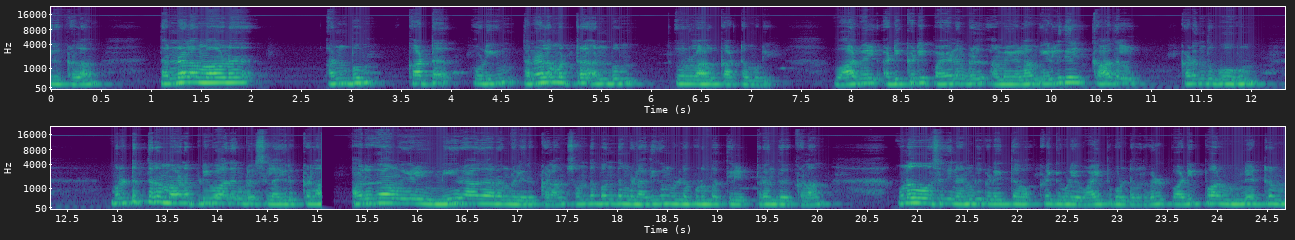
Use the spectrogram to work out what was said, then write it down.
இருக்கலாம். தன்னலமான அன்பும் காட்ட முடியும் தன்னலமற்ற அன்பும் இவர்களால் காட்ட முடியும். வாழ்வில் அடிக்கடி பயணங்கள் அமையலாம். எளிதில் காதல் கடந்து போகும். முரட்டுத்தனமான பிடிவாதங்கள் சில இருக்கலாம். அருகாமையில் நீர் ஆதாரங்கள் இருக்கலாம். சொந்த பந்தங்கள் அதிகம் உள்ள குடும்பத்தில் பிறந்திருக்கலாம். உணவு வசதி நன்கு கிடைத்த கிடைக்கக்கூடிய வாய்ப்பு கொண்டவர்கள் படிப்பால் முன்னேற்றம்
